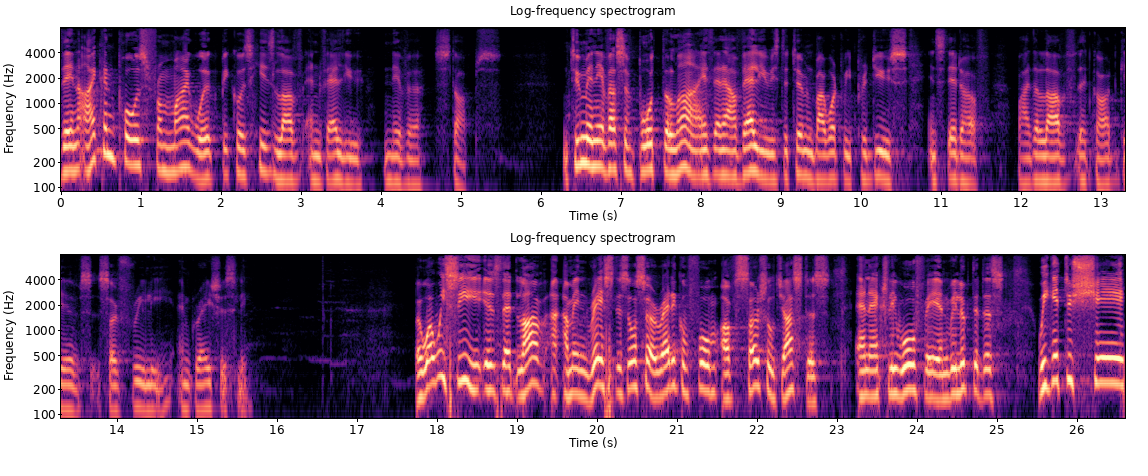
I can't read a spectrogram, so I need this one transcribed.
then I can pause from my work because his love and value never stops. And too many of us have bought the lie that our value is determined by what we produce instead of by the love that God gives so freely and graciously. But what we see is that love, I mean, rest is also a radical form of social justice and actually warfare. And we looked at this we get to share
